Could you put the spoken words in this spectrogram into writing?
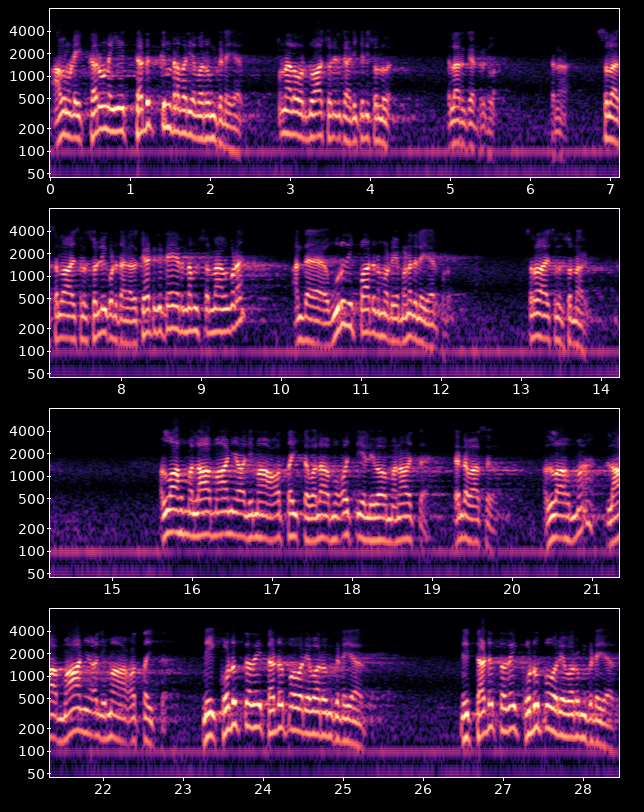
அவனுடைய கருணையை தடுக்கின்றவர் எவரும் கிடையாது. உன்னால் ஒரு துவா சொல்லியிருக்க அடிக்கடி சொல்லுவேன். எல்லாரும் கேட்டிருக்கலாம். என்ன? சொல்ல சொல்ல சொல்லி கொடுத்தாங்க. அதை கேட்டுக்கிட்டே இருந்தோம்னு சொன்னாலும் கூட அந்த உறுதிப்பாடு நம்முடைய மனதில் ஏற்படும். சொல்லலாசலம் சொன்னார் அல்லாஹும் லா மானியா லிமா ஆத்தைத்த வலா முகத்திய லிமா மனாத்த. என்ற வாசகம். அல்லாஹுமா லா மானியா லிமா ஆத்தைத்த. நீ கொடுத்ததை தடுப்பவர் எவரும் கிடையாது. நீ தடுத்ததை கொடுப்பவர் எவரும் கிடையாது.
